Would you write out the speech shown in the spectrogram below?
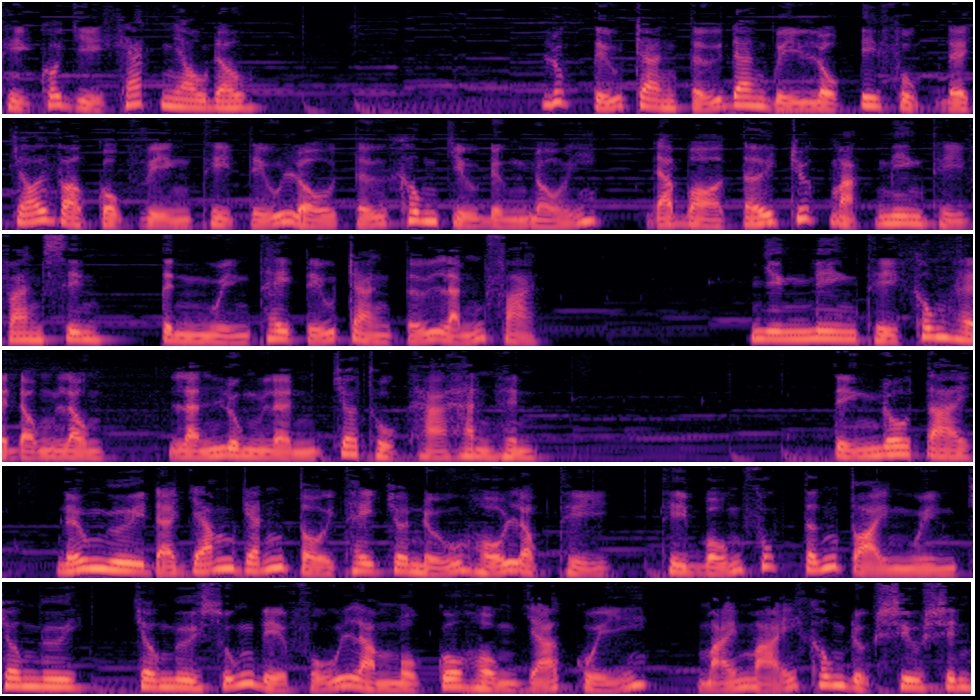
thì có gì khác nhau đâu. Lúc tiểu trang tử đang bị lột y phục để chói vào cột viện thì tiểu lộ tử không chịu đựng nổi, đã bò tới trước mặt niên thị van xin, tình nguyện thay tiểu tràng tử lãnh phạt. Nhưng niên thị không hề động lòng, lạnh lùng lệnh cho thuộc hạ hành hình. Tiện nô tài, nếu ngươi đã dám gánh tội thay cho nữ hổ lộc thị, thì bổn phúc tấn toại nguyện cho ngươi, cho ngươi xuống địa phủ làm một cô hồn giả quỷ, mãi mãi không được siêu sinh.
